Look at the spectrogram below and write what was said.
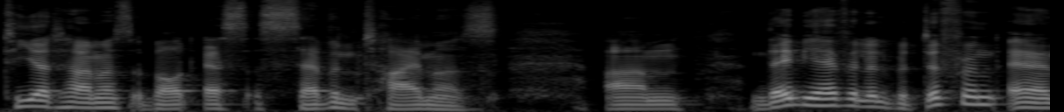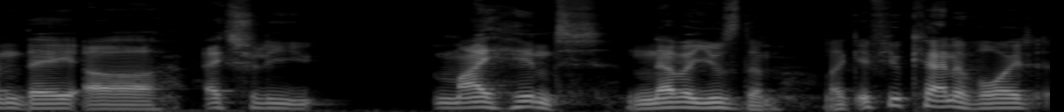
TIA timers, about S7 timers. Um, they behave a little bit different and they are actually my hint, never use them. Like if you can avoid,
